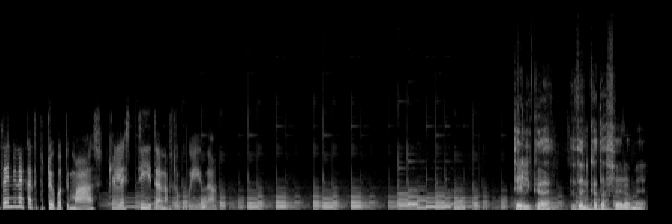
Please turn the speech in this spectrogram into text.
δεν είναι κάτι που το υποτιμάς και λες τι ήταν αυτό που είδα. Τελικά δεν καταφέραμε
